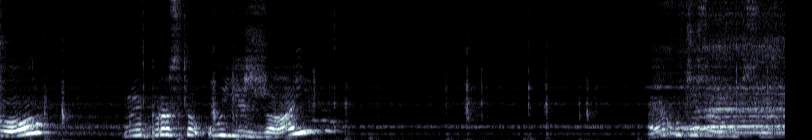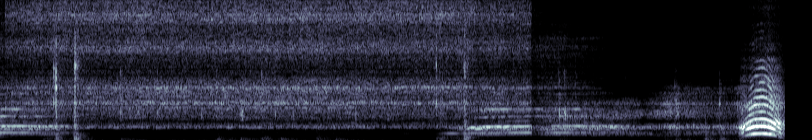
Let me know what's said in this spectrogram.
Що? Ми просто уїжджаємо. А я хочу за. Е!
